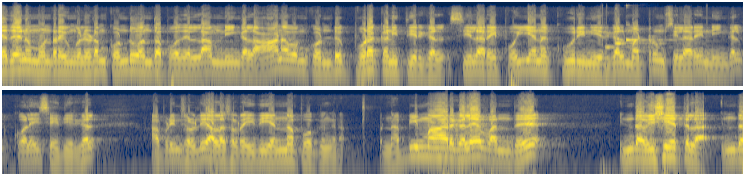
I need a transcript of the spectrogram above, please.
ஏதேனும் ஒன்றை உங்களிடம் கொண்டு வந்த போதெல்லாம் நீங்கள் ஆணவம் கொண்டு புறக்கணித்தீர்கள். சிலரை பொய்யென கூறினீர்கள் மற்றும் சிலரை நீங்கள் கொலை செய்தீர்கள். அப்படின்னு சொல்லி அல்ல சொல்கிறேன் இது என்ன போக்குங்கிறேன். இப்போ நபிமார்களே வந்து இந்த விஷயத்தில் இந்த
